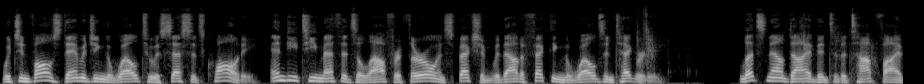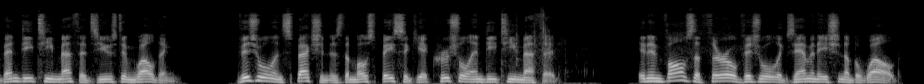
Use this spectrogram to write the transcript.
which involves damaging the weld to assess its quality, NDT methods allow for thorough inspection without affecting the weld's integrity. Let's now dive into the top 5 NDT methods used in welding. Visual inspection is the most basic yet crucial NDT method. It involves a thorough visual examination of the weld,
